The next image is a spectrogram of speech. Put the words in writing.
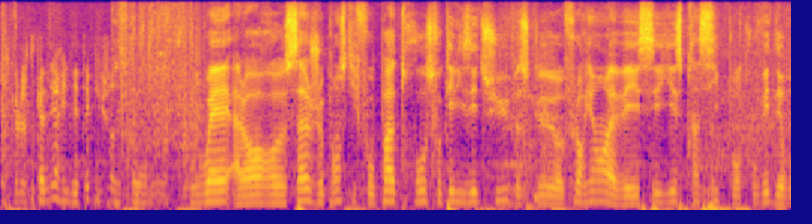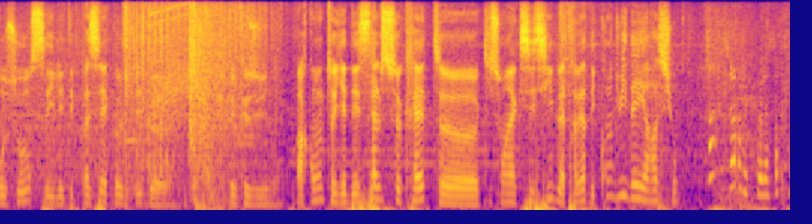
parce que le scanner il détecte quelque chose à travers Ouais, alors euh, ça je pense qu'il faut pas trop se focaliser dessus parce que euh, Florian avait essayé ce principe pour trouver des ressources et il était passé à côté de quelques-unes. Par contre, il y a des salles secrètes euh, qui sont accessibles à travers des conduits d'aération. Tiens, j'ai trouvé la sortie.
